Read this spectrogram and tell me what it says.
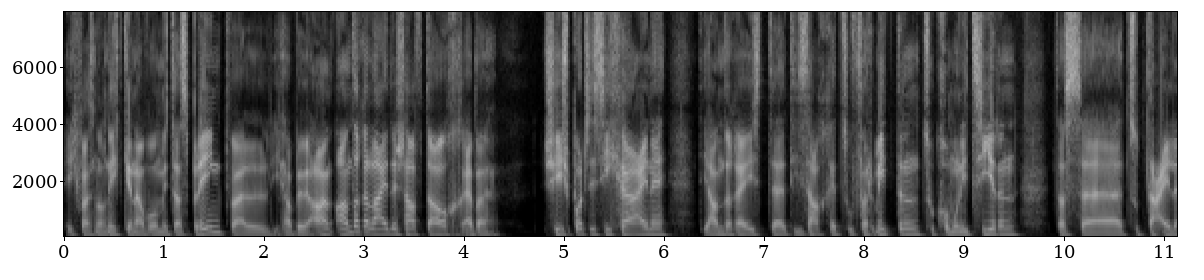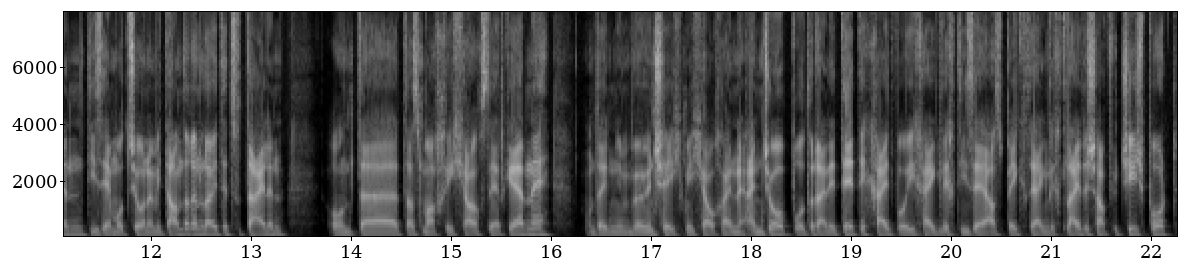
ich weiß noch nicht genau, womit das bringt, weil ich habe andere Leidenschaft auch. Eben, Skisport ist sicher eine. Die andere ist, äh, die Sache zu vermitteln, zu kommunizieren, das äh, zu teilen, diese Emotionen mit anderen Leuten zu teilen. Und äh, das mache ich auch sehr gerne. Und dann wünsche ich mich auch einen, einen, Job oder eine Tätigkeit, wo ich eigentlich diese Aspekte, eigentlich die Leidenschaft für Skisport,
